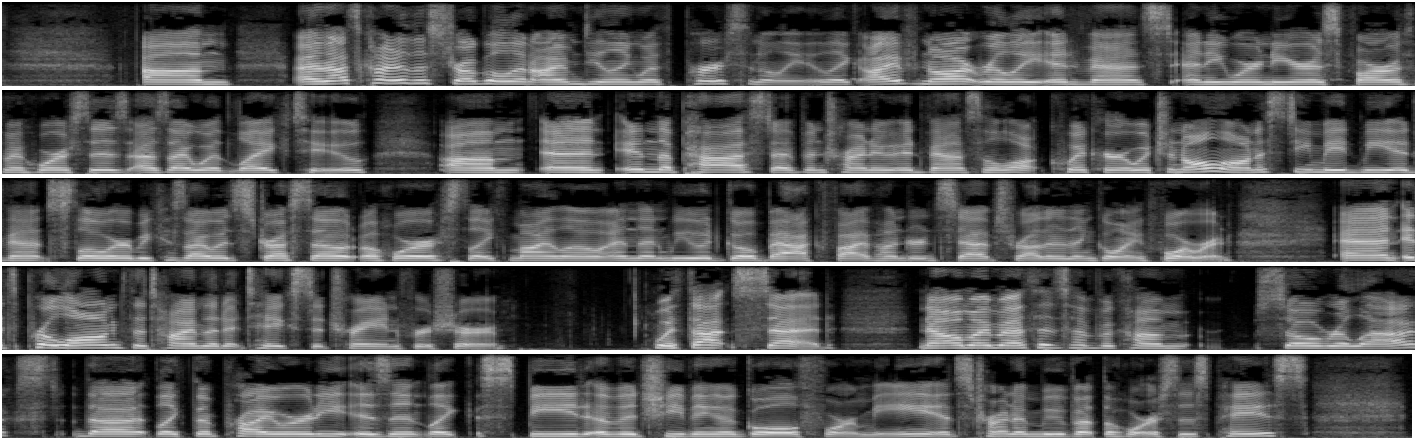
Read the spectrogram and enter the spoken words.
Um, and that's kind of the struggle that I'm dealing with personally. Like, I've not really advanced anywhere near as far with my horses as I would like to. Um, and in the past, I've been trying to advance a lot quicker, which, in all honesty, made me advance slower because I would stress out a horse like Milo and then we would go back 500 steps rather than going forward. And it's prolonged the time that it takes to train for sure. With that said, now my methods have become so relaxed that like the priority isn't like speed of achieving a goal for me. It's trying to move at the horse's pace.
